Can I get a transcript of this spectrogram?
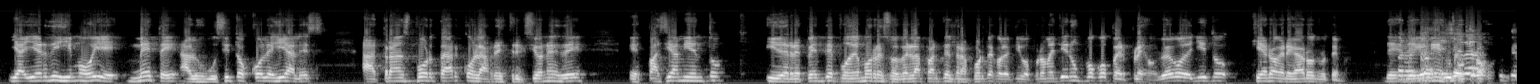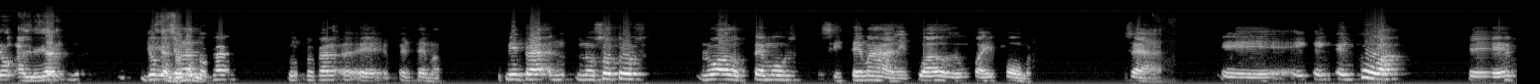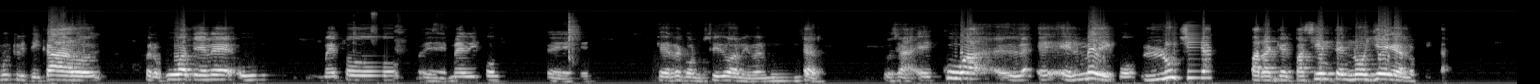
y ayer dijimos, oye, mete a los busitos colegiales a transportar con las restricciones de espaciamiento y de repente podemos resolver la parte del transporte colectivo. Pero me tiene un poco perplejo. Luego, Deñito, quiero agregar otro tema. yo, quiero agregar. Yo, quisiera tocar, tocar eh, el tema. Mientras nosotros no adoptemos sistemas adecuados de un país pobre. O sea, eh, en, Cuba, es muy criticado, pero Cuba tiene un método eh, médico eh, que es reconocido a nivel mundial. O sea, en Cuba el, médico lucha para que el paciente no llegue al hospital,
